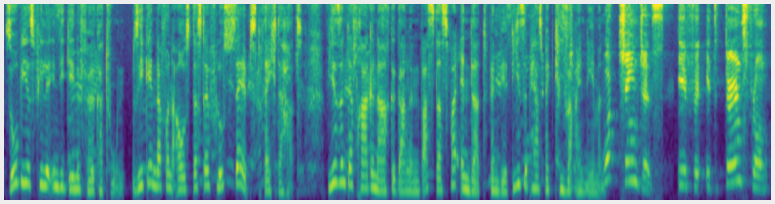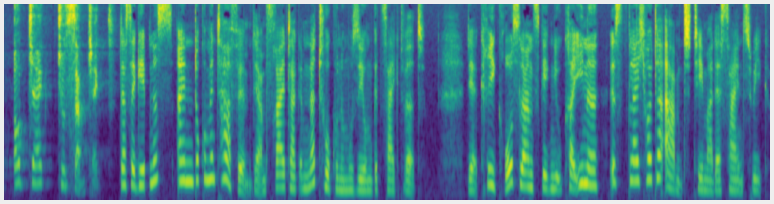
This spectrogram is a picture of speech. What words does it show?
So wie es viele indigene Völker tun. Sie gehen davon aus, dass der Fluss selbst Rechte hat. Wir sind der Frage nachgegangen, was das verändert, wenn wir diese Perspektive Perspektive einnehmen. Das Ergebnis? Ein Dokumentarfilm, der am Freitag im Naturkundemuseum gezeigt wird. Der Krieg Russlands gegen die Ukraine ist gleich heute Abend Thema der Science Week.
